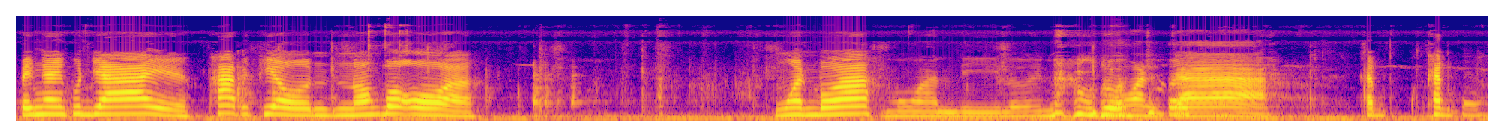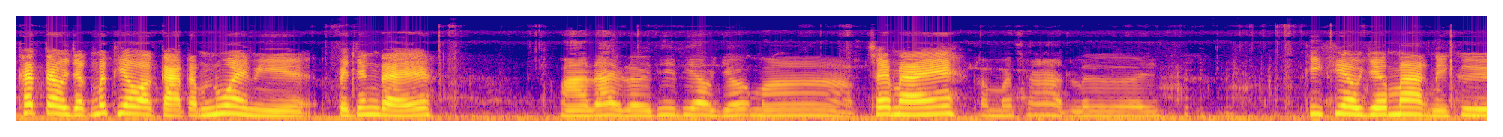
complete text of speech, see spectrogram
เป็นไงคุณยายพาไปเที่ยวน้องบออะมวนบ่มวนดีเลยนั่งรถม่วนจ้าคันคันข้าเจ้าอยากมาเที่ยวอากาศอำนวยนี่ เป็นยังไงมาได้เลยที่เที่ยวเยอะมาก ใช่ไหมธรรมชาติเลย ที่เที่ยวเยอะมากนี่คือ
